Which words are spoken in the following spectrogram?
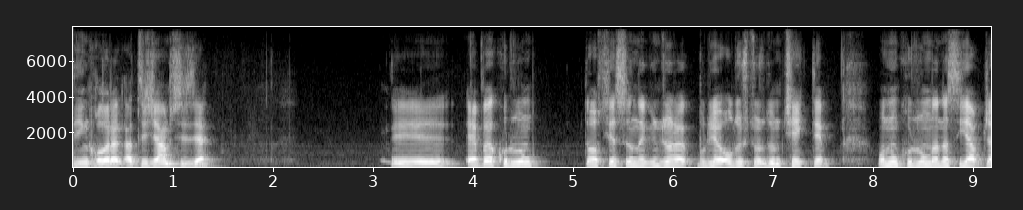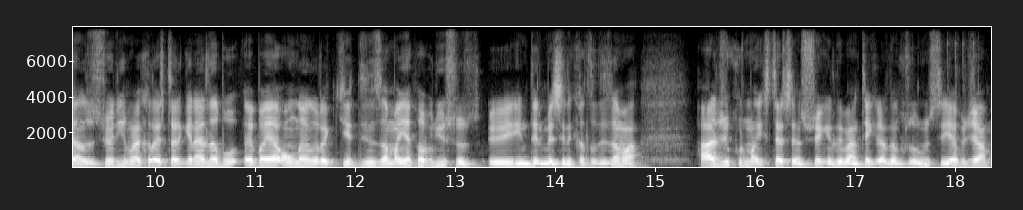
link olarak atacağım size. Ee, EBA kurulum dosyasını da güncel olarak buraya oluşturdum, çektim. Onun kurulumda nasıl yapacağınızı söyleyeyim arkadaşlar. Genelde bu EBA'ya online olarak girdiğiniz zaman yapabiliyorsunuz e, indirmesini katıldığınız ama harici kurmak isterseniz şu şekilde ben tekrardan kurulumu size yapacağım.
